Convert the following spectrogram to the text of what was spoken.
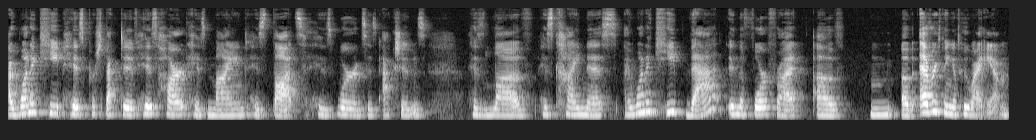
I want to keep his perspective, his heart, his mind, his thoughts, his words, his actions his love, his kindness. I want to keep that in the forefront of of everything of who I am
